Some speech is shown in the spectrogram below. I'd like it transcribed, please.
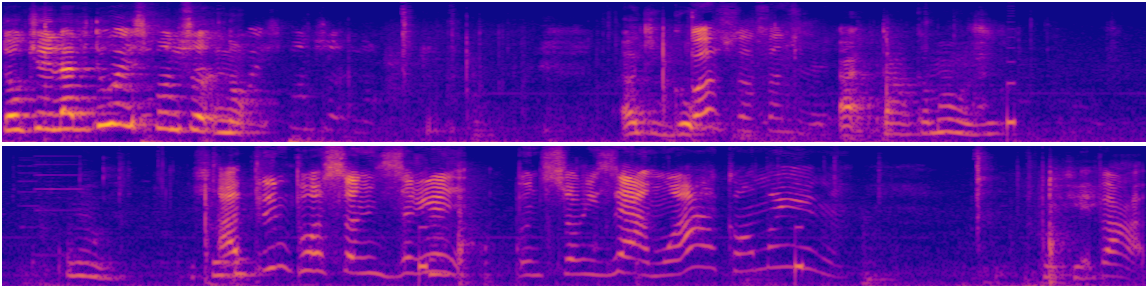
Donc la vidéo est sponsor... Non. Ok, go. Attends, comment on joue? Elle peut me sponsoriser, sponsoriser à moi quand même. Ok. Pas grave.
